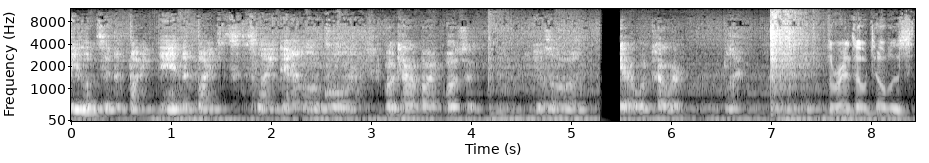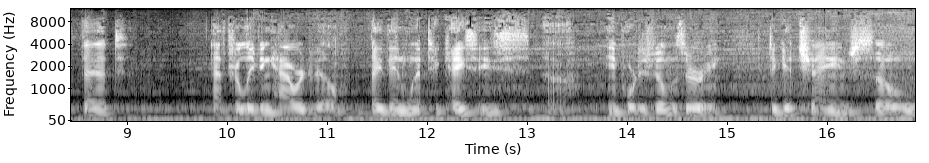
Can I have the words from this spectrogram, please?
he looks at the bike, then the bike's like down on the corner. What kind of bike was it? It was a Yeah, what color? black. Lorenzo told us that after leaving Howardville, they then went to Casey's uh, in Portageville, Missouri, to get changed so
